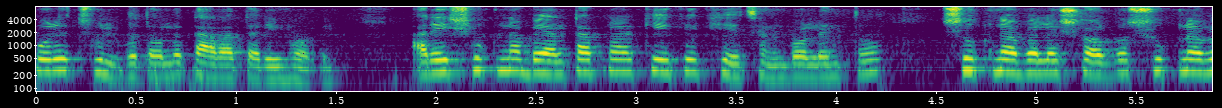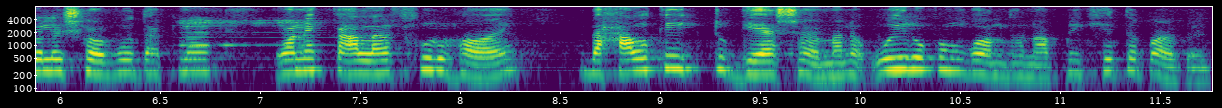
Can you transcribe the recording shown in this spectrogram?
করে ছুলবো, তাহলে তাড়াতাড়ি হবে। আর এই শুকনো বেলটা আপনার কে কে খেয়েছেন বলেন তো? শুকনা বেলের শরবত শুকনা বেলের শরবত আপনার অনেক কালারফুল হয় হালকা একটু গ্যাস হয় মানে ওই রকম গন্ধ না, আপনি খেতে পারবেন।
